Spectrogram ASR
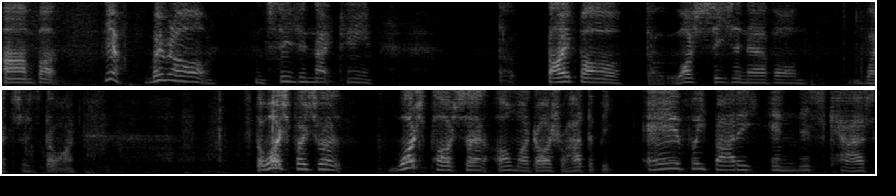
Um, but yeah, moving on from season 19, the, by far the worst season ever, um, which is the one. The worst person, worst person, oh my gosh, will have to be everybody in this cast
